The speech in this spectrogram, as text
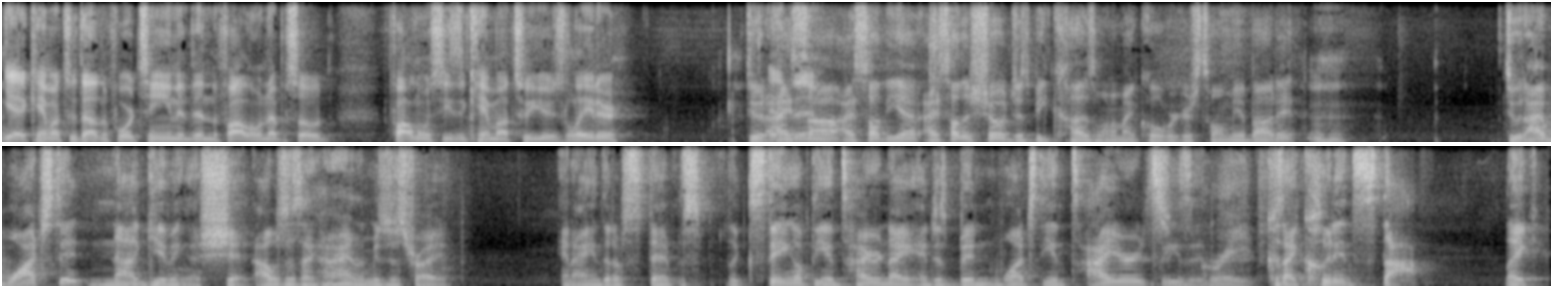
Yeah, it came out 2014, and then the following episode, following season came out two years later. Dude, And I then- saw I saw the I saw the show just because one of my coworkers told me about it. Mm-hmm. Dude, I watched it not giving a shit. I was just like, all right, let me just try it, and I ended up sta- like staying up the entire night and just been watched the entire season. great because I couldn't stop. Like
